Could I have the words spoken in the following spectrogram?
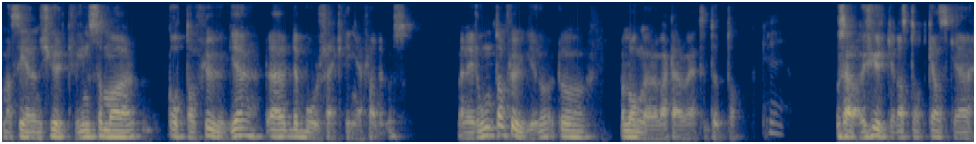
Man ser en kyrkvind som har gott om flugor, där det bor säkert inga fladdermöss. Men är det ont om flugor då, då har långöra varit där och ätit upp dem. Okay. Och sen har ju kyrkorna stått ganska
